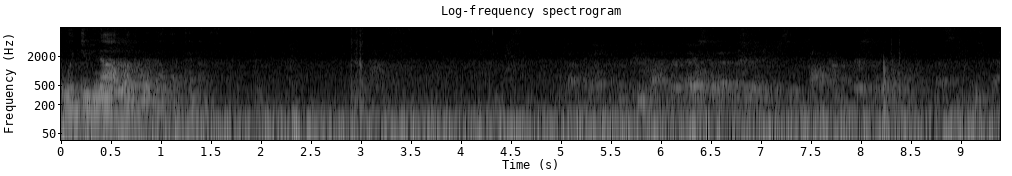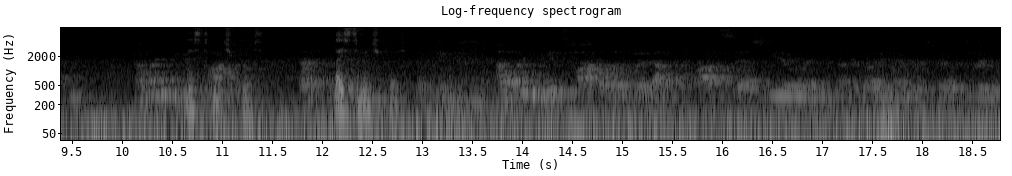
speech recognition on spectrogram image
We do not want to go down that path. Nice to meet you, Chris. Nice to meet you, Chris. I wonder if you could talk a little bit about the process you and other voting members go through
